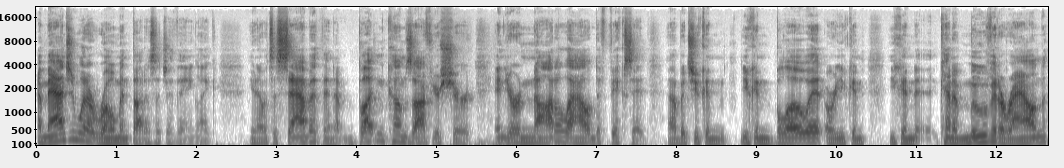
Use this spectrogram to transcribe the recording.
Imagine what a Roman thought of such a thing. Like, you know, it's a Sabbath and a button comes off your shirt and you're not allowed to fix it, uh, but you can you can blow it or you can you can kind of move it around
